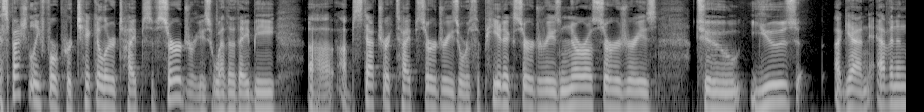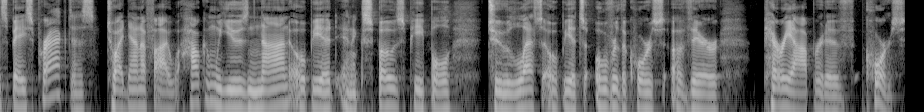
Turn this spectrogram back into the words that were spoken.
especially for particular types of surgeries, whether they be uh, obstetric type surgeries, orthopedic surgeries, neurosurgeries, to use again evidence-based practice to identify how can we use non-opiate and expose people to less opiates over the course of their perioperative course.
